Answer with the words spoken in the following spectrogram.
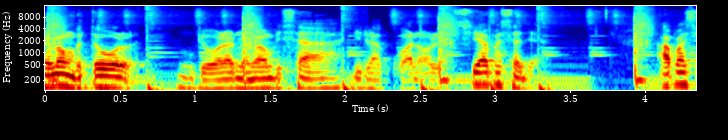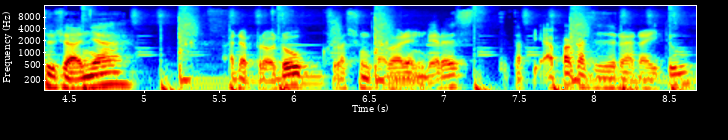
Memang betul, jualan memang bisa dilakukan oleh siapa saja. Apa susahnya? Ada produk, langsung tawarin beres. Tetapi apakah sederhana itu?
